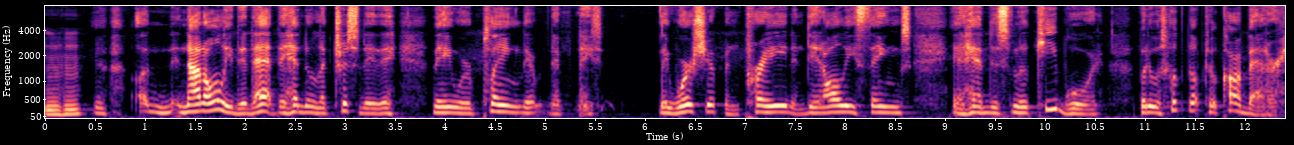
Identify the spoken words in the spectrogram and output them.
Mm-hmm. You know, uh, not only did that, they had no electricity. They they were playing. They they. they they worshiped and prayed and did all these things and had this little keyboard, but it was hooked up to a car battery.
